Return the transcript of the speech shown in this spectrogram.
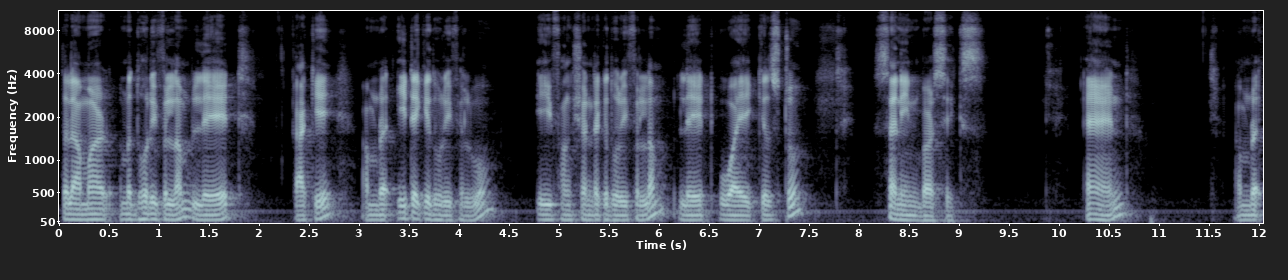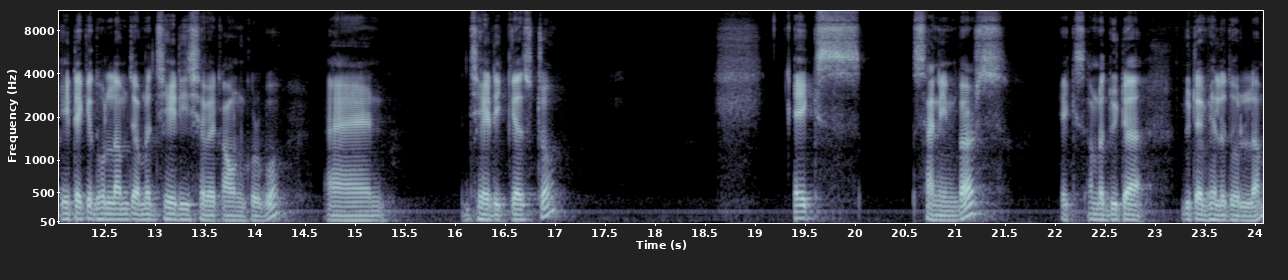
তাহলে আমার, আমরা ধরে ফেললাম লেট কাকে? আমরা এটাকে ধরে ফেলব। এই ফাংশনটাকে ধরে ফেললাম। Let y equals to sine inverse x and আমরা এটাকে ধরলাম যে আমরা ঝেড হিসাবে কাউন্ট করব and Z equals to x sine inverse x আমরা দুইটা দুইটা ভ্যালু ধরলাম।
